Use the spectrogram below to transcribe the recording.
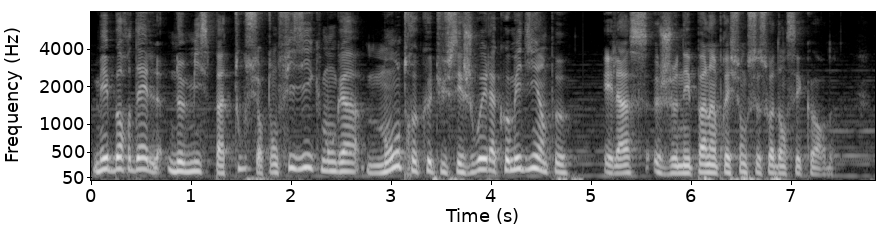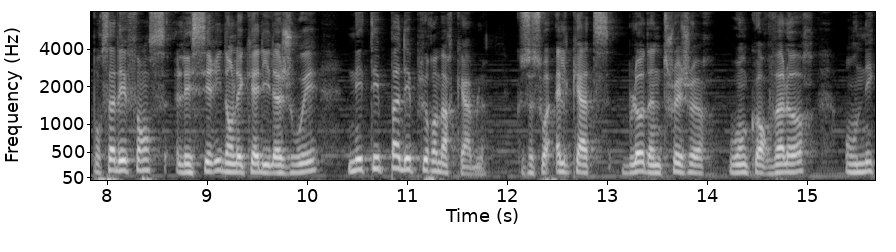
Mais bordel, ne mise pas tout sur ton physique, mon gars, montre que tu sais jouer la comédie un peu. Hélas, je n'ai pas l'impression que ce soit dans ses cordes. Pour sa défense, les séries dans lesquelles il a joué n'étaient pas des plus remarquables. Que ce soit Hellcats, Blood and Treasure ou encore Valor, on n'est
